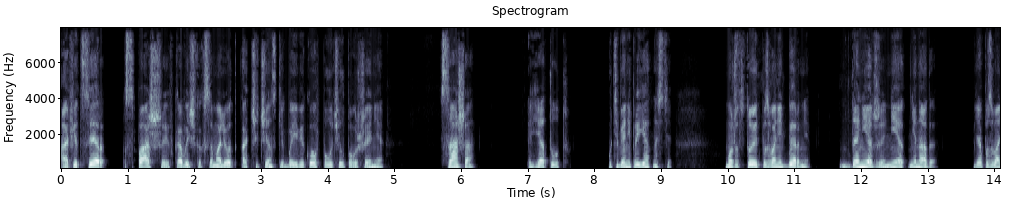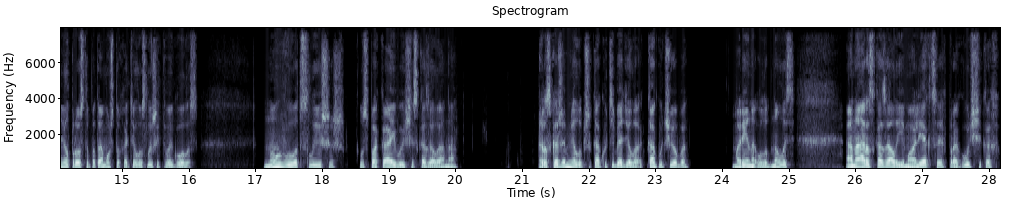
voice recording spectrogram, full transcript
Офицер, спасший в кавычках самолет от чеченских боевиков, получил повышение. «Саша, я тут. У тебя неприятности? Может, стоит позвонить Берни?» «Да нет же, нет, не надо. Я позвонил просто потому, что хотел услышать твой голос». «Ну вот, слышишь», — успокаивающе сказала она. «Расскажи мне лучше, как у тебя дела, как учеба?» Марина улыбнулась. Она рассказала ему о лекциях, прогульщиках,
